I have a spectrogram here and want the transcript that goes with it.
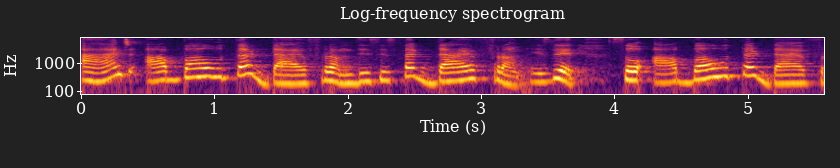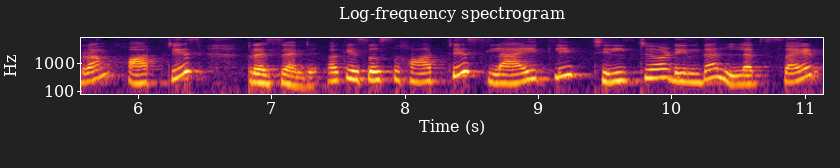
and above the diaphragm. This is the diaphragm. Is it? So above the diaphragm heart is present. Okay. So, so heart is slightly tilted in the left side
